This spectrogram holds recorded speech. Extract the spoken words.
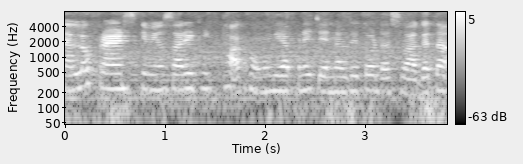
ਹੈਲੋ ਫਰੈਂਡਸ ਕਿਵੇਂ ਹੋ ਸਾਰੇ? ਠੀਕ ਠਾਕ ਹੋਵੋਗੇ? ਆਪਣੇ ਚੈਨਲ ਤੇ ਤੁਹਾਡਾ ਸਵਾਗਤ ਆ।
